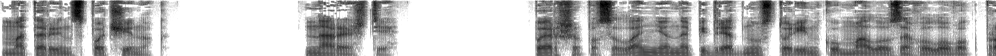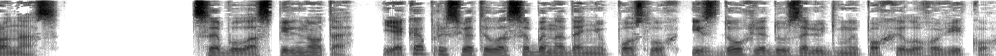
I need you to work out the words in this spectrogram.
материн спочинок. Нарешті, перше посилання на підрядну сторінку мало заголовок про нас. Це була спільнота, яка присвятила себе наданню послуг із догляду за людьми похилого віку.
